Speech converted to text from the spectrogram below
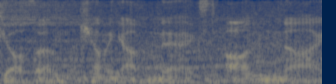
Gotham coming up next on 9.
